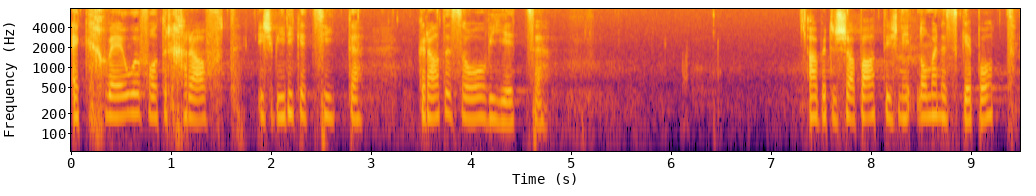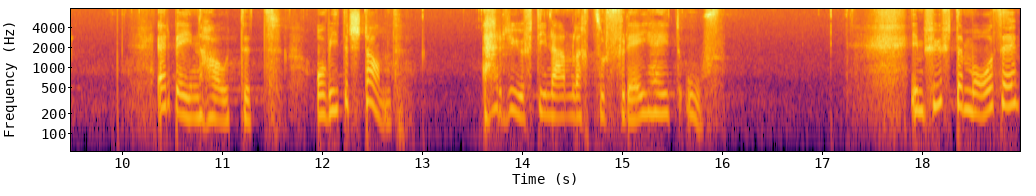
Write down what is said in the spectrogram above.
eine Quelle von der Kraft in schwierigen Zeiten, gerade so wie jetzt. Aber der Schabbat ist nicht nur ein Gebot. Er beinhaltet auch Widerstand. Er ruft ihn nämlich zur Freiheit auf. Im 5. Mose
